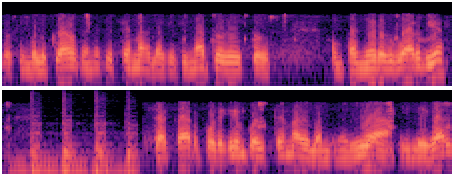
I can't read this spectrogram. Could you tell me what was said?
los involucrados en ese tema del asesinato de estos compañeros guardias. Sacar, por ejemplo, el tema de la minería ilegal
